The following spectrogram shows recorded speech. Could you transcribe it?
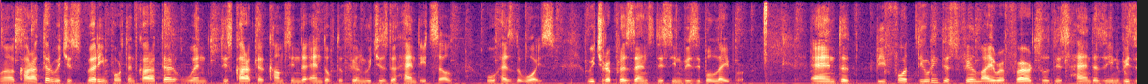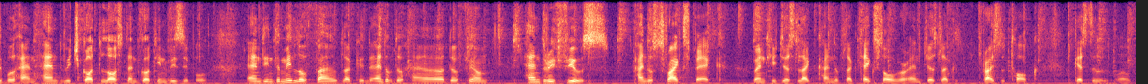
uh, character which is very important character when this character comes in the end of the film which is the hand itself who has the voice which represents this invisible labor and uh, before during this film i refer to this hand as the invisible hand hand which got lost and got invisible. And in the middle of uh, like in the end of the uh, the film hand refuse kind of strikes back when he just like kind of like takes over and just like tries to talk, gets to well,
